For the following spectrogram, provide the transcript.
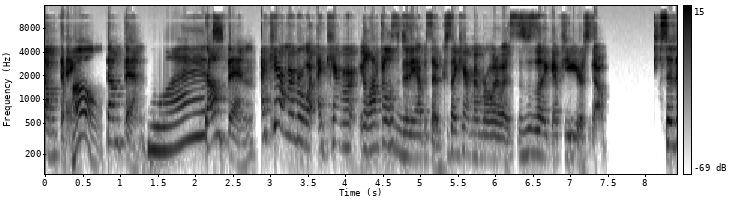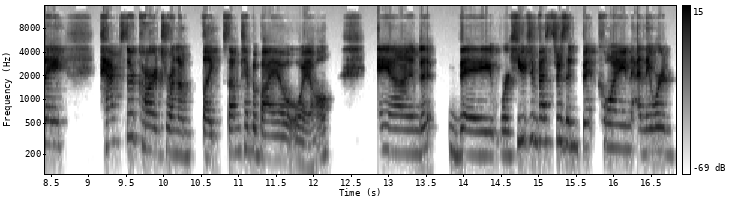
something. Oh. Something. What? Something. I can't remember what I can't remember. You'll have to listen to the episode because I can't remember what it was. This was like a few years ago. So they hacked their car to run on like some type of bio oil and they were huge investors in Bitcoin and they were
